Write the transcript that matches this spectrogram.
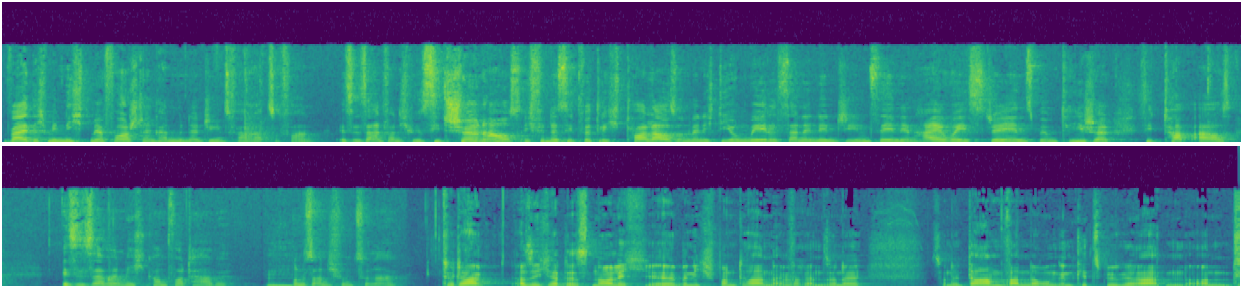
weil ich mir nicht mehr vorstellen kann, mit einer Jeans Fahrrad zu fahren. Es ist einfach nicht Es sieht schön aus. Ich finde, es sieht wirklich toll aus. Und wenn ich die jungen Mädels dann in den Jeans sehe, in den High-Waist-Jeans, mit dem T-Shirt, sieht top aus, ist es aber nicht komfortabel. Mhm. Und ist auch nicht funktional. Total. Also ich hatte es neulich, äh, bin ich spontan einfach in so eine so eine Darmwanderung in Kitzbühel geraten und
